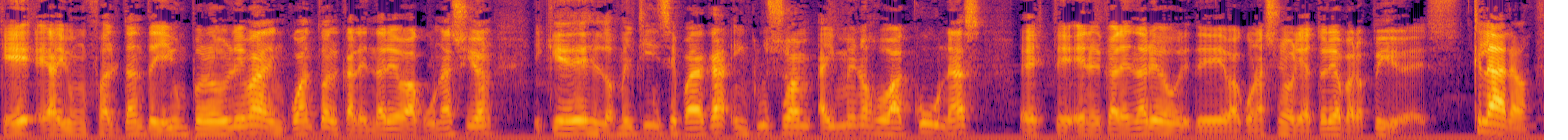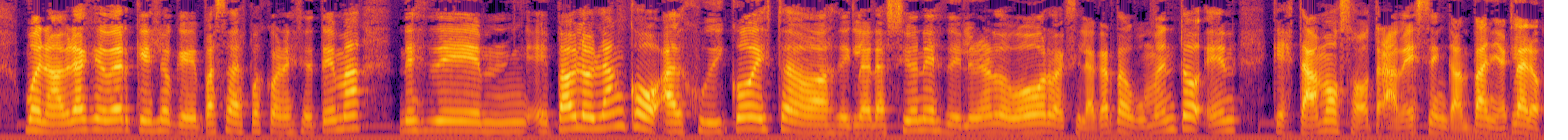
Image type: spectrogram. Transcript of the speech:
que hay un faltante y hay un problema en cuanto al calendario de vacunación y que desde el 2015 para acá incluso hay menos vacunas este, en el calendario de vacunación obligatoria para los pibes. Claro. Bueno, habrá que ver qué es lo que pasa después con este tema. Desde mm, eh, Pablo Blanco adjudicó estas declaraciones de Leonardo Borbax y la carta documento en que estamos otra vez en campaña. Claro,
